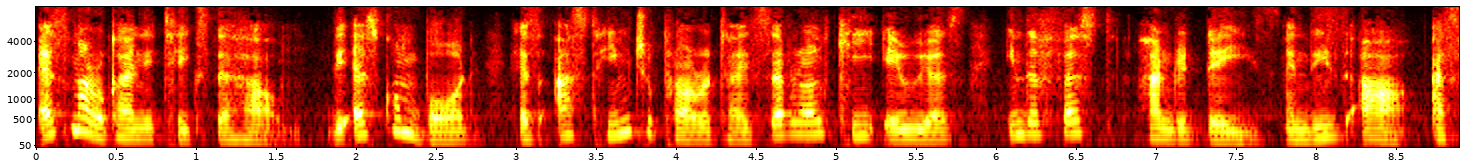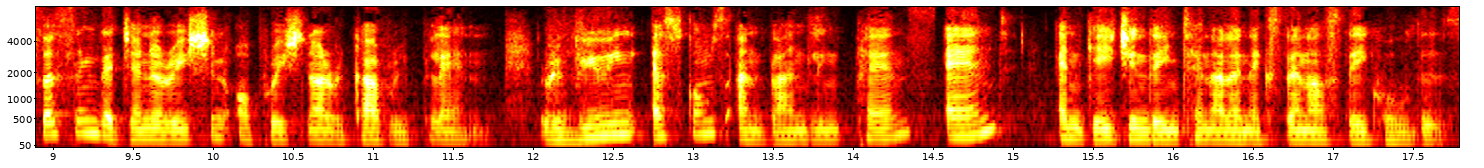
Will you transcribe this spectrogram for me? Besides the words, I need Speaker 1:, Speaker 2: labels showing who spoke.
Speaker 1: As Marokane takes the helm, the Eskom board has asked him to prioritize several key areas in the first 100 days, and these are assessing the generation operational recovery plan, reviewing Eskom's unbundling plans, and engaging the internal and external stakeholders.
